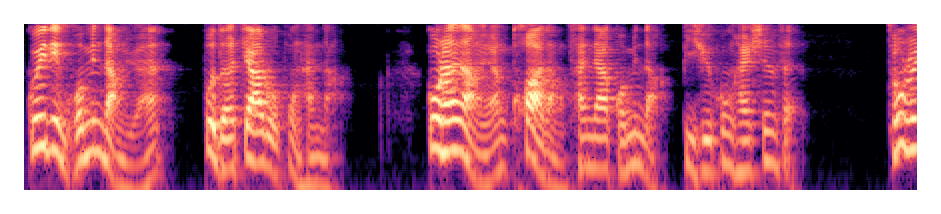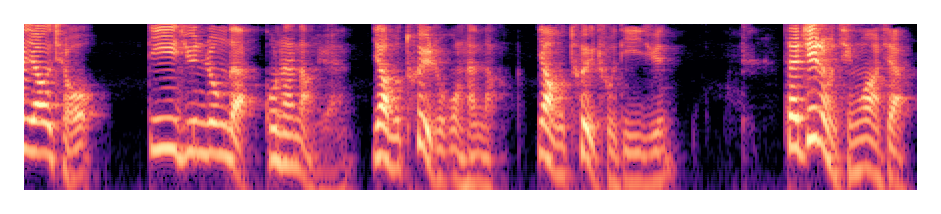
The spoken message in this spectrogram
规定国民党员不得加入共产党。共产党员跨党参加国民党必须公开身份，同时要求第一军中的共产党员要么退出共产党，要么退出第一军。在这种情况下，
